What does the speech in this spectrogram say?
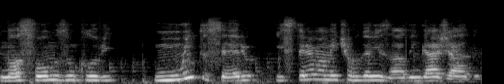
nós fomos um clube muito sério, extremamente organizado, engajado,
